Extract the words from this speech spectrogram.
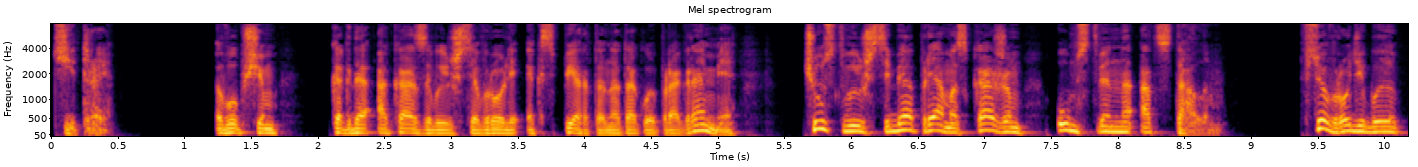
Титры. В общем, когда оказываешься в роли эксперта на такой программе, чувствуешь себя, прямо скажем, умственно отсталым. Все вроде бы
